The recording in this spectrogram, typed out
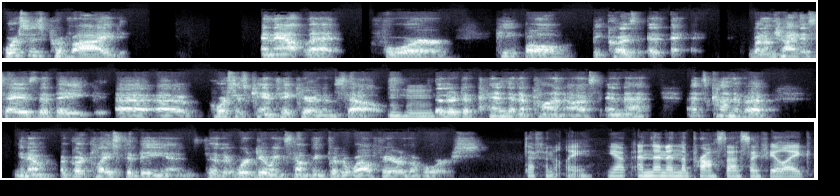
horses provide an outlet for people because uh, uh, what I'm trying to say is that they uh, uh, horses can't take care of themselves, mm-hmm. so they're dependent upon us, and that that's kind of a you know a good place to be in, so that we're doing something for the welfare of the horse. Definitely. Yep. And then in the process, I feel like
